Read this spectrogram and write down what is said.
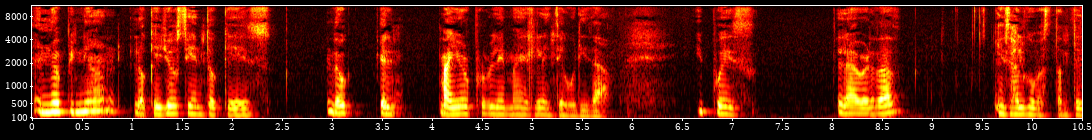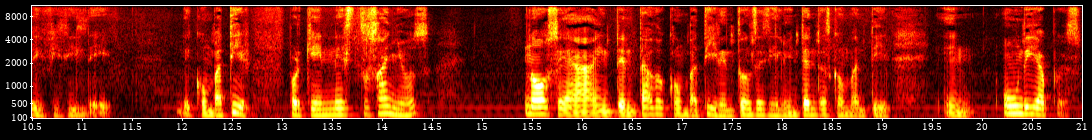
En mi opinión, lo que yo siento que es lo, el mayor problema es la inseguridad. Y pues la verdad es algo bastante difícil de, de combatir, porque en estos años no se ha intentado combatir. Entonces, si lo intentas combatir en un día pues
